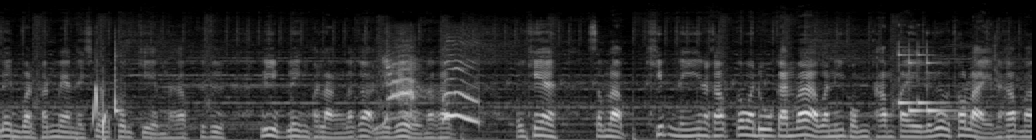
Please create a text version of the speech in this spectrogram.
เล่นวันพันแมนในช่วงต้นเกมนะครับ ก็คือรีบเร่งพลังแล้วก็เลเวลนะครับ โอเค สำหรับคลิปนี้นะครับ ก็มาดูกันว่าวันนี้ผมทำไปเลเวลเท่าไหร่นะครับ มา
